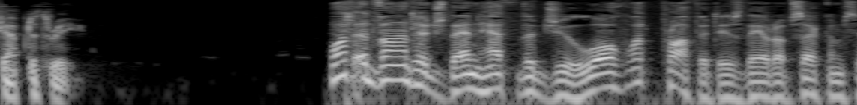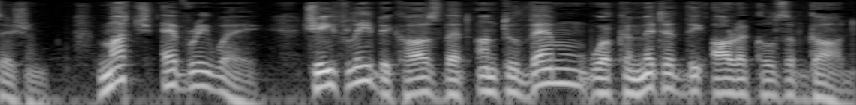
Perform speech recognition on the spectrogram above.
Chapter 3 What advantage then hath the Jew, or what profit is there of circumcision? Much every way, chiefly because that unto them were committed the oracles of God.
